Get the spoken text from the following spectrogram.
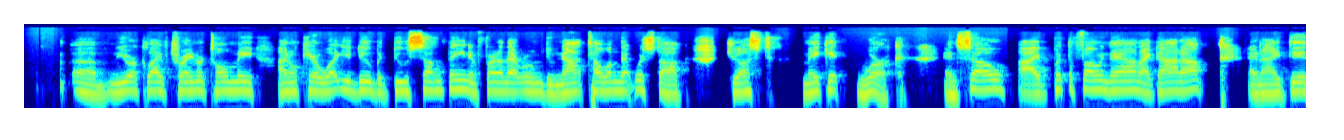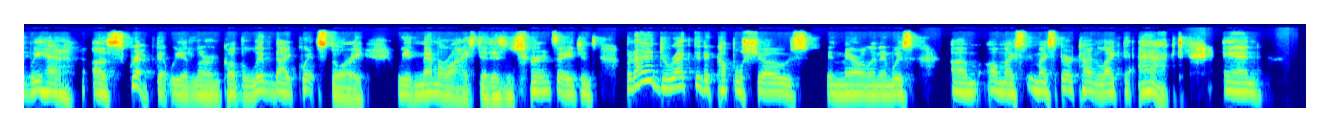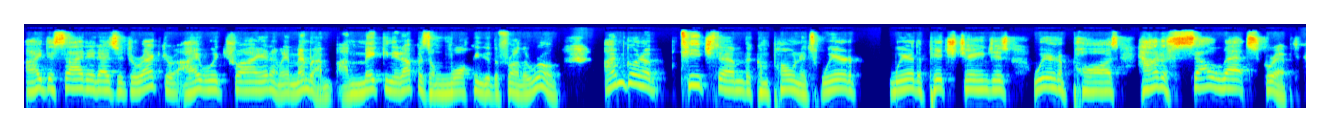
uh, New York Life trainer told me, I don't care what you do, but do something in front of that room. Do not tell them that we're stuck. Just make it work. And so I put the phone down, I got up and I did. We had a, script that we had learned called the Live Die Quit story. We had memorized it as insurance agents, but I had directed a couple shows in Maryland and was um, on my, in my spare time, like to act. And I decided as a director, I would try it. I mean, remember, I'm, I'm making it up as I'm walking to the front of the room. I'm going to teach them the components, where to where the pitch changes, where to pause, how to sell that script.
